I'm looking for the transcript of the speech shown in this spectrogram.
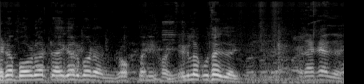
এটা বড় টাইগার বাড়ান রপ্তানি হয়। এগুলো কোথায় যায়? রাখা যায়।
